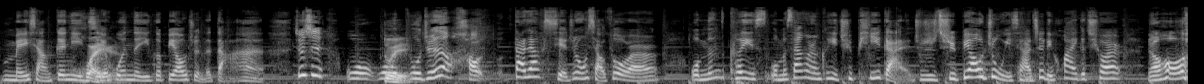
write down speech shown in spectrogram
没想跟你结婚的一个标准的答案。就是我我我觉得好，大家写这种小作文儿，我们可以我们三个人可以去批改，就是去标注一下，这里画一个圈儿，然后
